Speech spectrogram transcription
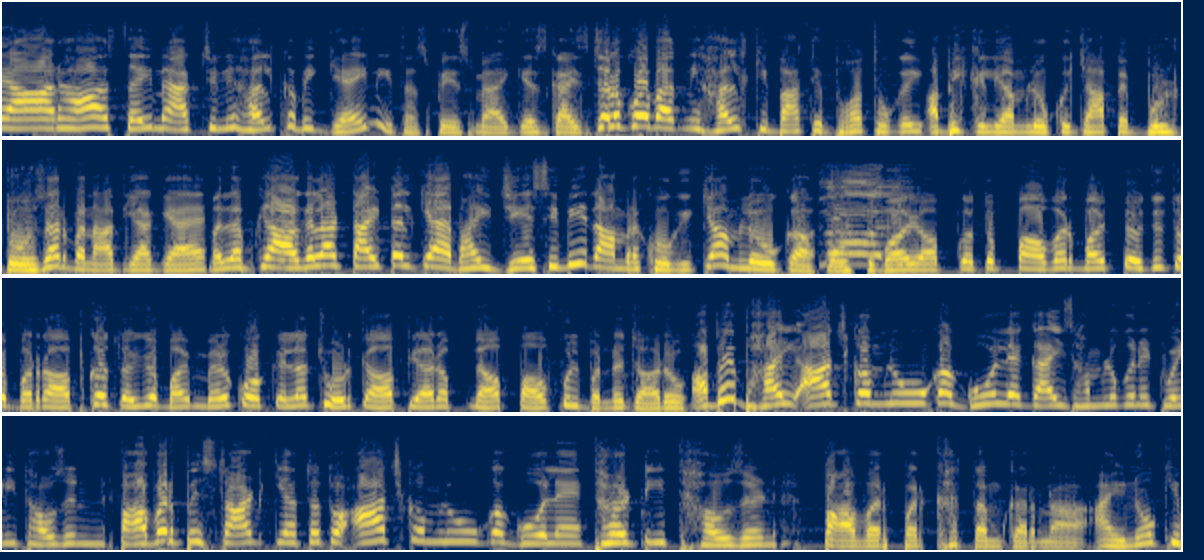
यार हाँ सही में एक्चुअली हल्क कभी गया ही नहीं था स्पेस में आई गेस गाइस चलो कोई बात नहीं हल्क की बातें बहुत हो गई। अभी के लिए हम लोग को यहाँ पे बुलडोजर बना दिया गया है। मतलब क्या अगला टाइटल क्या है भाई? जेसीबी नाम रखोगे क्या हम लोगों का? फ्रॉस्ट भाई आपका तो पावर भाई तेज़ी से बढ़ रहा है। आपका चाहिए भाई मेरे को अकेला छोड़ के आप यार अपने आप पावरफुल बनने जा रहे हो। अबे भाई आज का हम लोगों का गोल है गाइस हम लोगों ने ट्वेंटी थाउज़ेंड पावर पे स्टार्ट किया था तो आज का हम लोगों का गोल है थर्टी थाउज़ेंड पावर पर खत्म करना। आई नो कि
